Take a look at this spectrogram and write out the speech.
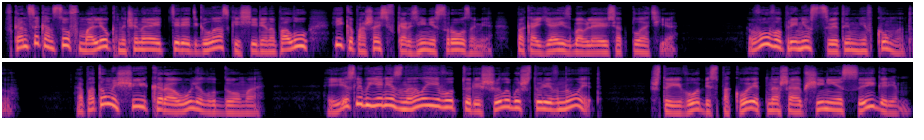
В конце концов, малек начинает тереть глазки, сидя на полу и копошась в корзине с розами, пока я избавляюсь от платья. Вова принес цветы мне в комнату. А потом еще и караулил у дома. Если бы я не знала его, то решила бы, что ревнует, что его беспокоит наше общение с Игорем.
